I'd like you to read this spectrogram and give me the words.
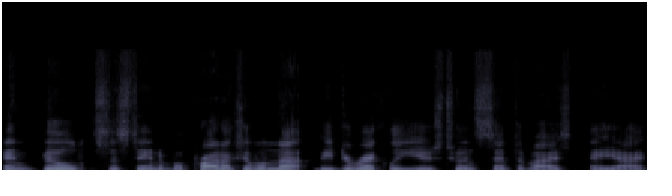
and build sustainable products and will not be directly used to incentivize AI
